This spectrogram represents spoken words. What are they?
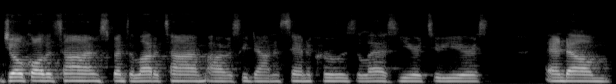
joke all the time. Spent a lot of time, obviously, down in Santa Cruz the last year, two years and um,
